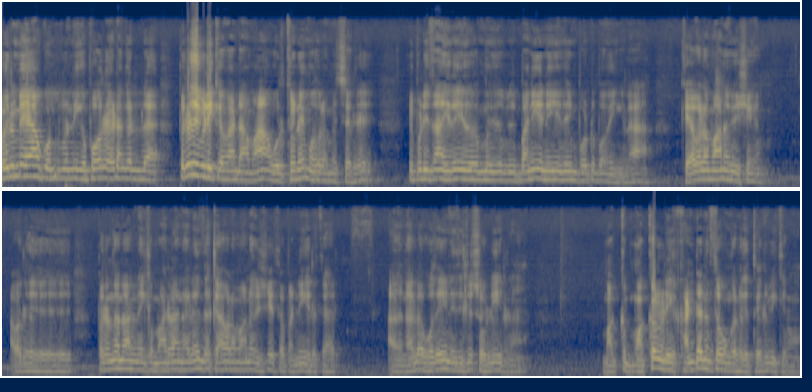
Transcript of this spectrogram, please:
பெருமையாக கொண்டு போய் நீங்கள் போகிற இடங்களில் பிரதிபலிக்க வேண்டாமா? ஒரு துணை முதலமைச்சர். இப்படி தான் இதையும் இது பனியனை இதையும் போட்டு போவீங்களா? கேவலமான விஷயம். அவர் பிறந்த நாள் இன்னைக்கு மறுநாள் இந்த கேவலமான விஷயத்தை பண்ணியிருக்கார். அதனால் உதயநிதிக்கு சொல்லிடுறேன். மக்க மக்களுடைய கண்டனத்தை உங்களுக்கு தெரிவிக்கிறோம்.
